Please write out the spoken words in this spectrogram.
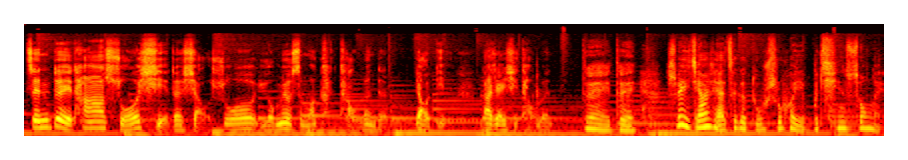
针对他所写的小说有没有什么讨论的要点，大家一起讨论。对对，所以讲起来这个读书会也不轻松哎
